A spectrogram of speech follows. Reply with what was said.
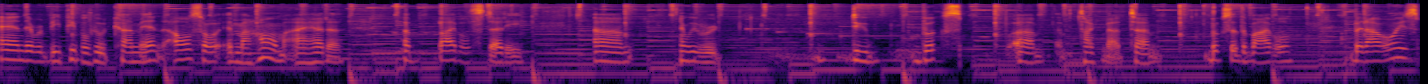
and there would be people who would come in. Also, in my home, I had a, a Bible study, um, and we would do books, um, talking about um, books of the Bible. But I always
